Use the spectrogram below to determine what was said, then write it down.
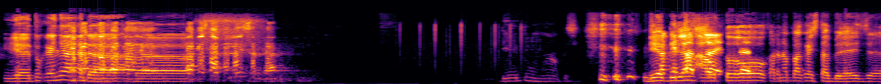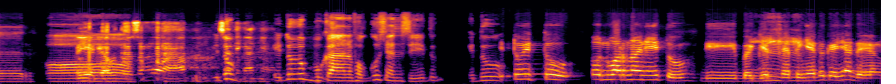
Iya itu kayaknya ada ada kan? Dia itu ngomong apa sih? Dia bilang auto karena pakai stabilizer. Oh, Iya, di auto semua. Itu- itu bukan fokusnya sih itu itu Itu itu tone warnanya itu di bagian Hmm. settingnya itu kayaknya ada yang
